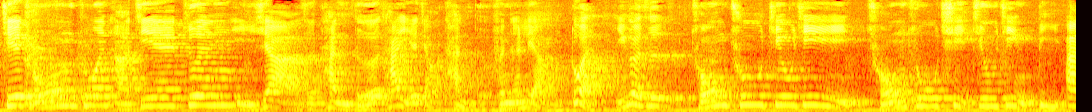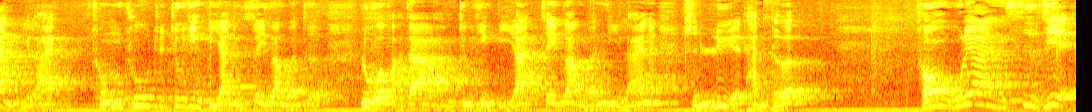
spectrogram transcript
皆从尊啊，皆尊以下是探德，他也讲探德，分成两段，一个是从出究竟，从出去究竟彼岸以来，从出至究竟彼岸就是这一段文字，入佛法藏究竟彼岸这一段文以来呢是略探德。从无量世界，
